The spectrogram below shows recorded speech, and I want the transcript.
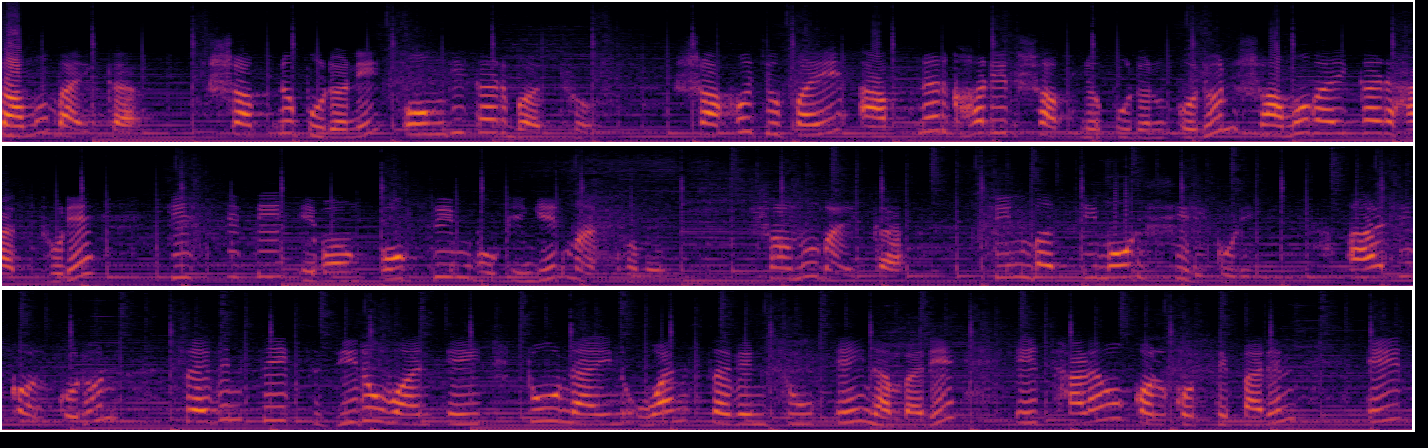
সমবায়িকা স্বপ্ন পূরণে অঙ্গীকারবদ্ধ। সহজ উপায়ে আপনার ঘরের স্বপ্ন পূরণ করুন সমবায়িকার হাত ধরে কিস্তিতে এবং অগ্রিম বুকিং এর মাধ্যমে। সমবায়িকা তিনবাত্তি মোড় শিলিগুড়ি। আজই কল করুন seven six zero one eight two nine one seven two এই নাম্বারে। এছাড়াও কল করতে পারেন eight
